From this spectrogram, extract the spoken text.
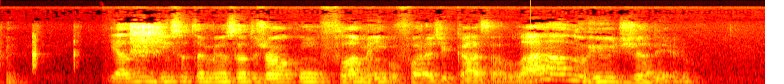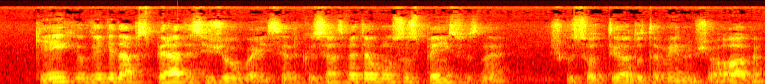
e além disso, também o Santos joga com o Flamengo fora de casa, lá no Rio de Janeiro. Que, o que, que dá para esperar desse jogo aí? Sendo que o Santos vai ter alguns suspensos, né? Acho que o Soteudo também não joga.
